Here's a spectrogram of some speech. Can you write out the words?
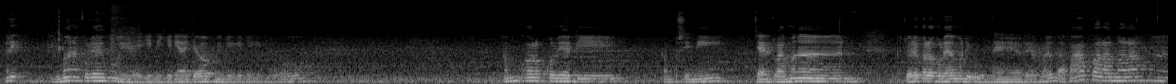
Adik, gimana kuliahmu? Ya gini gini aja om gini gini gini oh. Kamu kalau kuliah di kampus ini jangan kelamaan. Kecuali kalau kuliahmu di UNER ya nggak apa-apa lama-lama.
